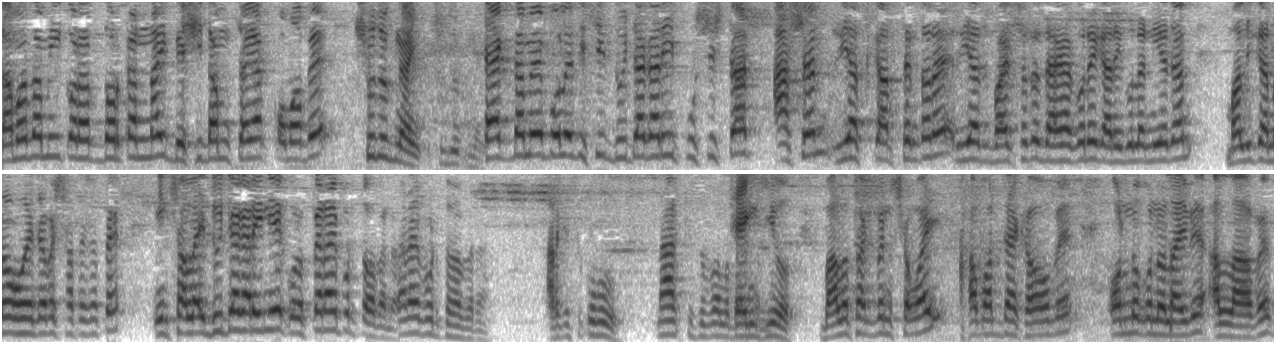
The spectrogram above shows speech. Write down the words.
দামাদামি করার দরকার নাই বেশি দাম চাইয়া কমাবে সুযোগ নাই। সুযোগ নেই। এক দামে বলে দিছি দুইটা গাড়ি পুশি স্টার আসেন রিয়াজ কার সেন্টারে রিয়াজ ভাইয়ের সাথে দেখা করে গাড়িগুলো নিয়ে যান। মালিকানাও হয়ে যাবে সাথে সাথে। ইনশাল্লাহ দুইটা গাড়ি নিয়ে কোনো প্যারায় পড়তে হবে না। তারাই পড়তে হবে না। আর কিছু কমু না আর কিছু বলো থ্যাংক ইউ ভালো থাকবেন সবাই আবার দেখা হবে অন্য কোনো লাইভে আল্লাহ হাফেজ।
